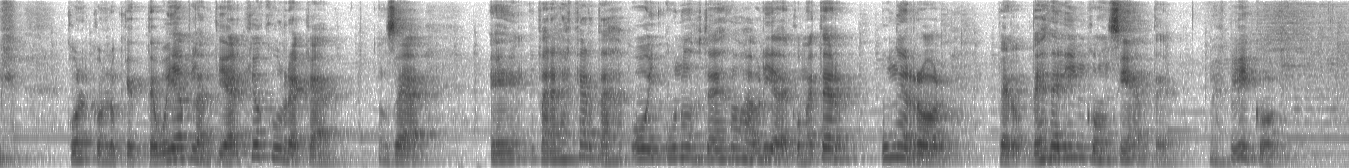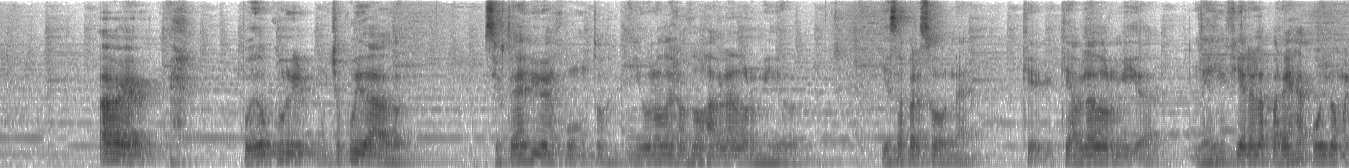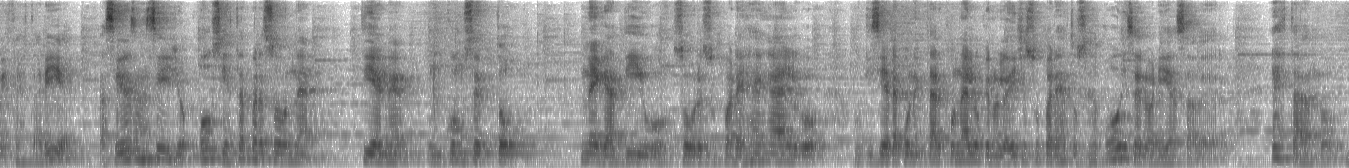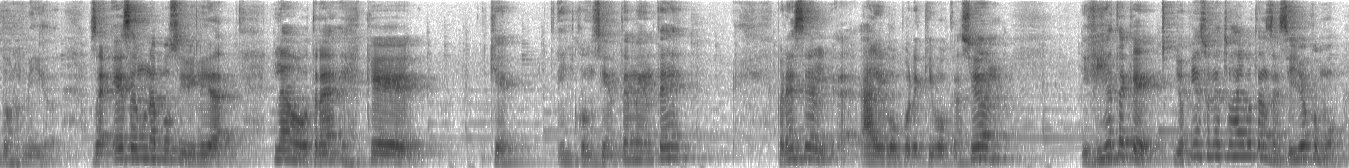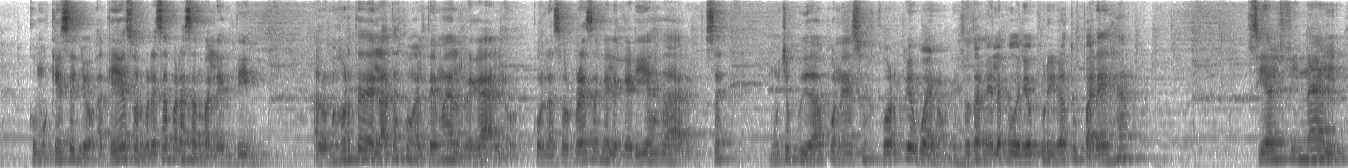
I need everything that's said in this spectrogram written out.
con, lo que te voy a plantear. ¿Qué ocurre acá? O sea, eh, para las cartas, hoy uno de ustedes dos habría de cometer un error pero desde el inconsciente. ¿Me explico? A ver, puede ocurrir mucho cuidado si ustedes viven juntos y uno de los dos habla dormido y esa persona que, que habla dormida le es infiel a la pareja, hoy lo manifestaría. Así de sencillo. O si esta persona tiene un concepto negativo sobre su pareja en algo o quisiera conectar con algo que no le ha dicho su pareja, entonces hoy se lo haría saber estando dormido. O sea, esa es una posibilidad. La otra es que, que inconscientemente exprese algo por equivocación. Y fíjate que yo pienso que esto es algo tan sencillo como, como qué sé yo, aquella sorpresa para San Valentín. A lo mejor te delatas con el tema del regalo, con la sorpresa que le querías dar. Entonces, mucho cuidado con eso, Scorpio. Bueno, esto también le podría ocurrir a tu pareja. Si al final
